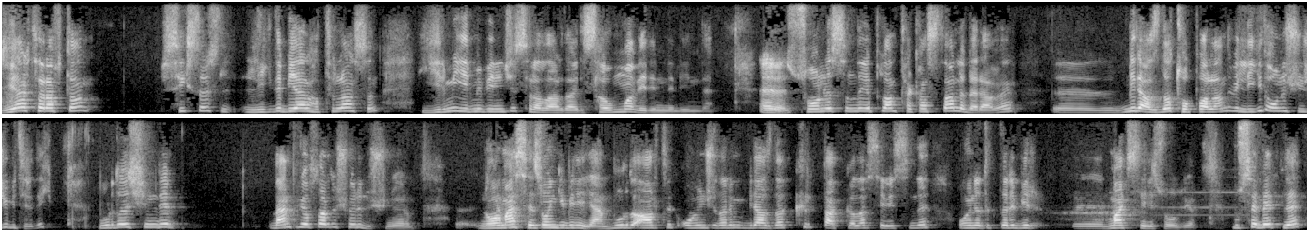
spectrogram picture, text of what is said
diğer taraftan Sixers ligde bir yer hatırlarsın 20-21. sıralardaydı savunma verimliliğinde. Evet. Ee, sonrasında yapılan takaslarla beraber biraz da toparlandı ve ligi de 13. bitirdik. Burada şimdi ben playofflarda şöyle düşünüyorum. Normal sezon gibi değil. Yani burada artık oyuncuların biraz da 40 dakikalar seviyesinde oynadıkları bir e, maç serisi oluyor. Bu sebeple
